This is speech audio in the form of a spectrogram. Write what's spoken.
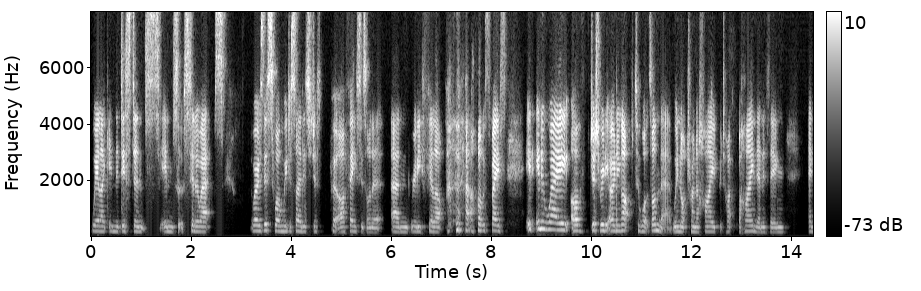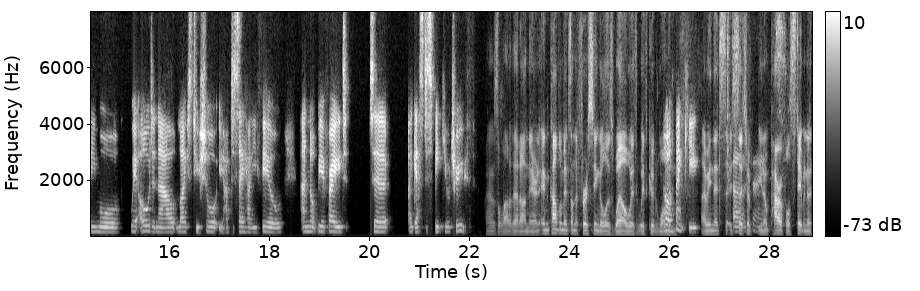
we're like in the distance in sort of silhouettes. Whereas this one, we decided to just put our faces on it and really fill up that whole space in, in a way of just really owning up to what's on there. We're not trying to hide beti- behind anything anymore. We're older now. Life's too short. You have to say how you feel and not be afraid to, I guess, to speak your truth. There's a lot of that on there, and, and compliments on the first single as well with with "Good oh, Woman." Oh, thank you. I mean, that's it's Oh, such a you know powerful statement.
